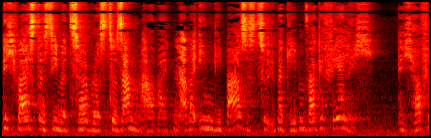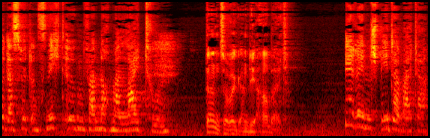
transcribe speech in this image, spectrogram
Ich weiß, dass Sie mit Cerberus zusammenarbeiten, aber Ihnen die Basis zu übergeben war gefährlich. Ich hoffe, das wird uns nicht irgendwann nochmal leid tun. Dann zurück an die Arbeit. Wir reden später weiter.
